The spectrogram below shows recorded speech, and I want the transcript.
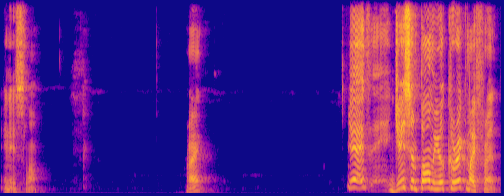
in Islam. Right? Yeah, Jason Palmer, you're correct, my friend.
